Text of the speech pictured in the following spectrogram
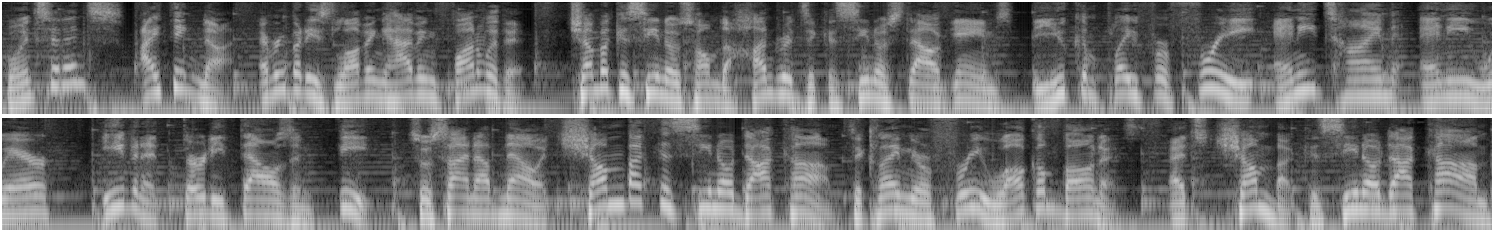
Coincidence? I think not. Everybody's loving having fun with it. Chumba Casino is home to hundreds of casino style games that you can play for free anytime, anywhere, even at 30,000 feet. So sign up now at chumbacasino.com to claim your free welcome bonus. That's chumbacasino.com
